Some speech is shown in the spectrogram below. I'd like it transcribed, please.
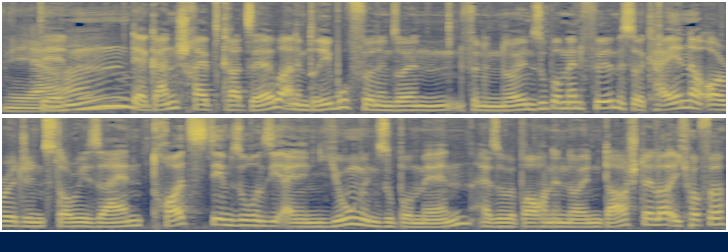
Ja. Denn der Gunn schreibt gerade selber an einem Drehbuch für einen, neuen- für einen neuen Superman-Film. Es soll keine Origin-Story sein. Trotzdem suchen sie einen jungen Superman. Also wir brauchen einen neuen Darsteller. Ich hoffe,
